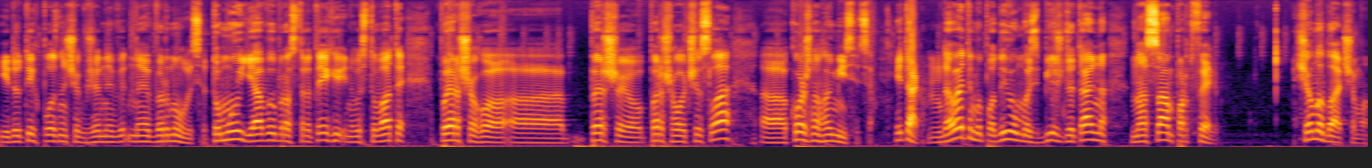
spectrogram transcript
І до тих позначок вже не, не вернулися. Тому я вибрав стратегію інвестувати першого, е, першого, першого числа е, кожного місяця. І так, давайте ми подивимось більш детально на сам портфель. Що ми бачимо?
